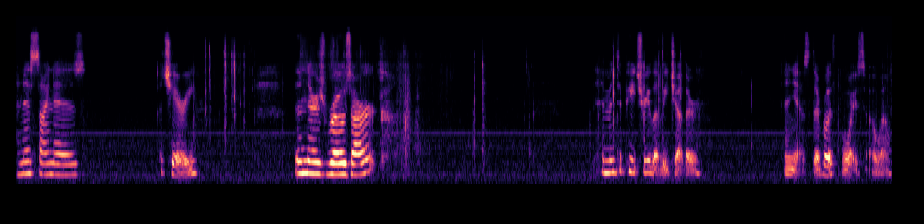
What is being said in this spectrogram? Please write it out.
And his sign is a cherry. Then there's Rosark. Him and Tapetri love each other. And yes, they're both boys. Oh well.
